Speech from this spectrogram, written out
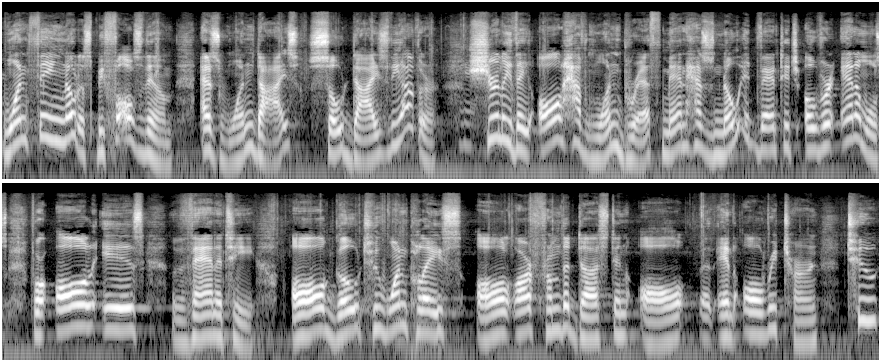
One thing, notice, befalls them. As one dies, so dies the other. Surely they all have one breath. Man has no advantage over animals, for all is vanity. All go to one place, all are from the dust, and all and all return to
